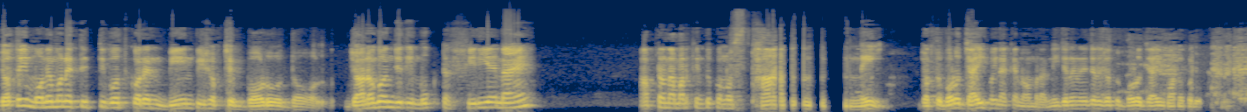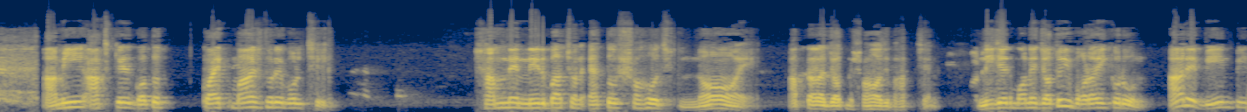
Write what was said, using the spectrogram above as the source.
যতই মনে মনে তৃপ্তিবোধ করেন, বিএনপি সবচেয়ে বড় দল। জনগণ যদি মুখটা ফিরিয়ে নেয়, আপনার আমার কিন্তু কোনো স্থান নেই। যত বড় যাই হই না কেন আমরা, নিজেরা নিজেরা যত বড় যাই মনে করি। আমি আজকে গত কয়েক মাস ধরে বলছি সামনের নির্বাচন এত সহজ নয়। আপনারা যত সহজ ভাবছেন। নিজের মনে যতই বড়াই করুন, আরে বিএনপি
